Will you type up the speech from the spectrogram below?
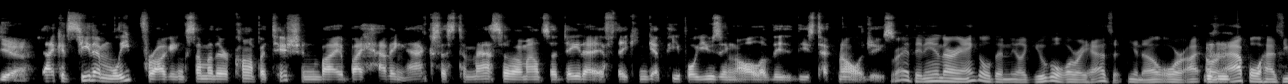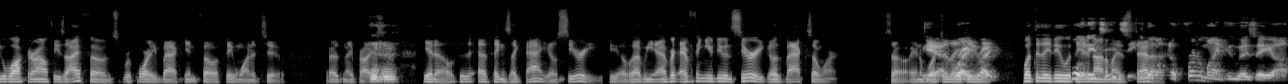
Yeah, i could see them leapfrogging some of their competition by by having access to massive amounts of data if they can get people using all of the, these technologies right. They need another angle than like Google already has it, you know, or I or Mhm. Apple has you walking around with these iPhones reporting back info if they wanted to. Or they probably do, you know, uh, things like that. You know, Siri. You know, I mean, every, everything you do in Siri goes back somewhere. So, and what yeah, do they right, do? right. What do they do with Well, the anonymized it's, you data? know, a friend of mine who is a uh,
